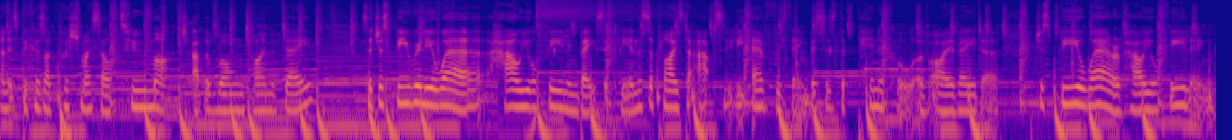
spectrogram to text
And it's because I pushed myself too much at the wrong time of day. So just be really aware how you're feeling, basically. And this applies to absolutely everything. This is the pinnacle of Ayurveda. Just be aware of how you're feeling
